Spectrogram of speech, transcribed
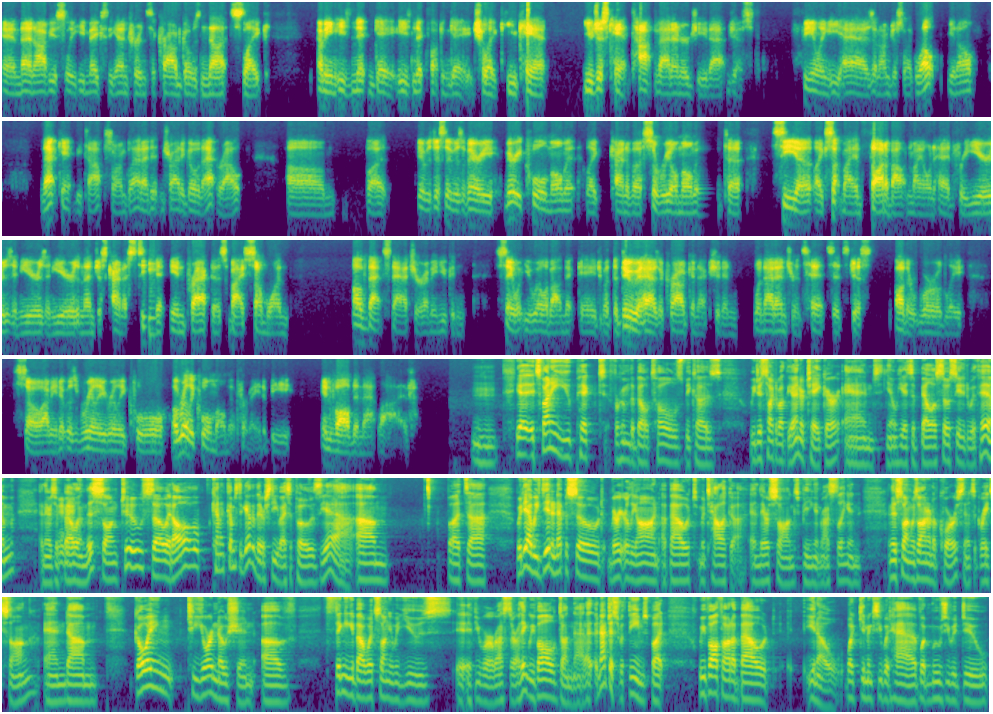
And then obviously he makes the entrance. The crowd goes nuts. Like, I mean, he's Nick Gage. He's Nick fucking Gage. Like, you can't, you just can't top that energy, that just feeling he has. And I'm just like, well, you know, that can't be topped. So I'm glad I didn't try to go that route. Um, but it was just, it was a very, very cool moment, like kind of a surreal moment to see a, like something I had thought about in my own head for years and years and years, and then just kind of see it in practice by someone of that stature. I mean, you can say what you will about Nick Gage, but the dude has a crowd connection and when that entrance hits, it's just otherworldly. So, I mean, it was really, really cool, a really cool moment for me to be involved in that live. Mm-hmm. Yeah, it's funny you picked For Whom the Bell Tolls because we just talked about The Undertaker, and, you know, he has a bell associated with him, and there's a mm-hmm. bell in this song, too, so it all kind of comes together there, Steve, I suppose. Yeah. Um, but, uh, but yeah, we did an episode very early on about Metallica and their songs being in wrestling, and, and this song was on it, of course, and it's a great song. And um, going to your notion of thinking about what song you would use if you were a wrestler, I think we've all done that. Not just with themes, but we've all thought about, you know, what gimmicks you would have, what moves you would do,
